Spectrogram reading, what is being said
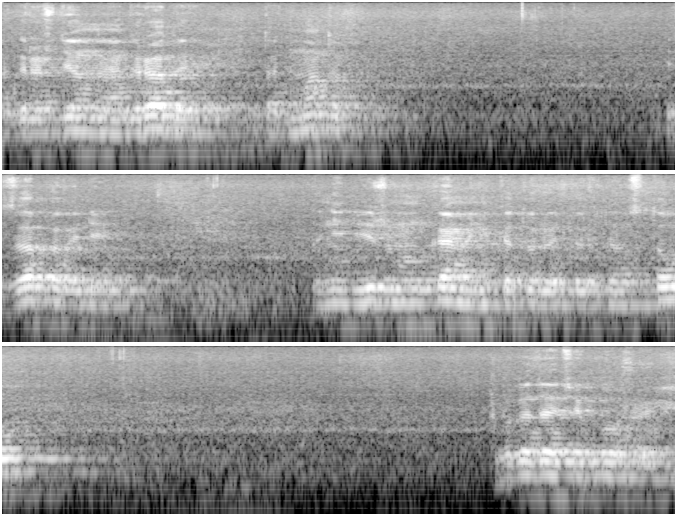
огражденная оградой догматов заповедей, на недвижимом камне, который утвержден стол, благодати Божией.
